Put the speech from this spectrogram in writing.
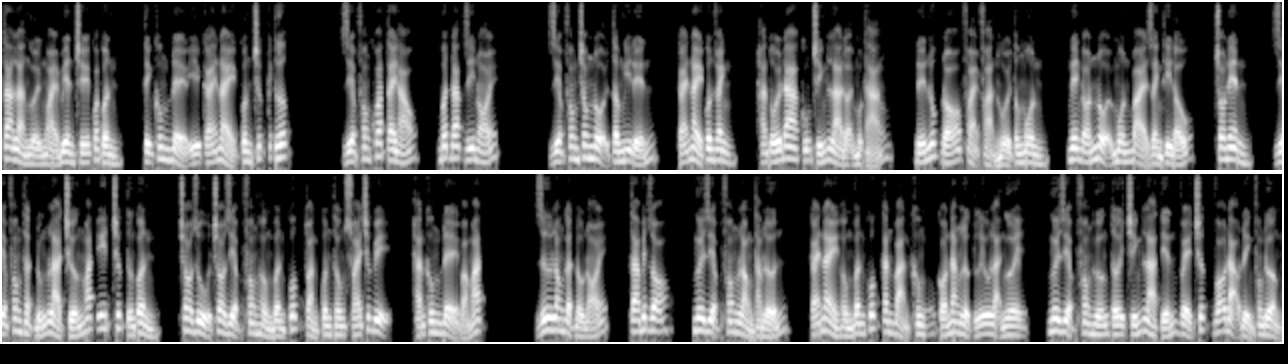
ta là người ngoài biên chế quan quân, tịnh không để ý cái này quân chức kích thước. Diệp phong khoát tay áo, bất đắc dĩ nói. Diệp phong trong nội tâm nghĩ đến, cái này quân doanh, hắn tối đa cũng chính là đợi một tháng, đến lúc đó phải phản hồi tông môn, nên đón nội môn bài danh thi đấu, cho nên, diệp phong thật đúng là chướng mắt ít trước tướng quân, cho dù cho diệp phong hồng vân quốc toàn quân thống xoáy chức vị, hắn không để vào mắt. Dư long gật đầu nói, ta biết rõ, ngươi diệp phong lòng tham lớn, cái này hồng vân quốc căn bản không có năng lực lưu lại ngươi ngươi diệp phong hướng tới chính là tiến về trước võ đạo đỉnh phong đường,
